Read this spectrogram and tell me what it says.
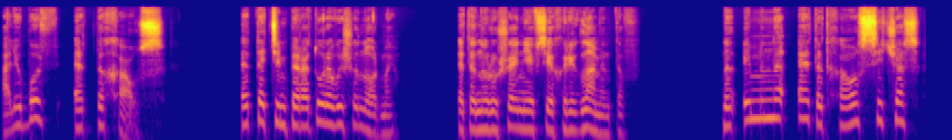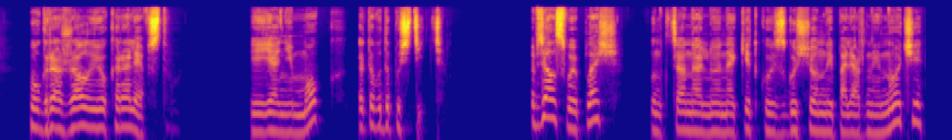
а любовь — это хаос. Это температура выше нормы. Это нарушение всех регламентов. Но именно этот хаос сейчас угрожал ее королевству. И я не мог этого допустить. Взял свой плащ, функциональную накидку из сгущенной полярной ночи,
